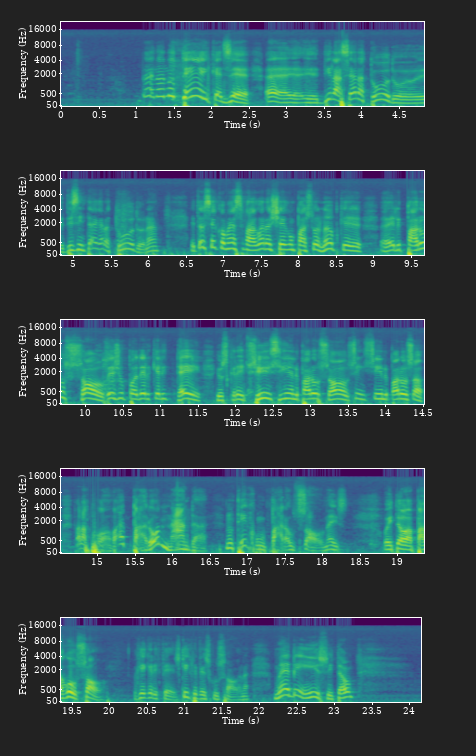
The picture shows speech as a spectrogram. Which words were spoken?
É, não, não tem, quer dizer, é, é, dilacera tudo, desintegra tudo, né? Então você começa a falar, agora chega um pastor, não, porque é, ele parou o sol, veja o poder que ele tem. E os crentes, sim, sim, ele parou o sol, sim, sim, ele parou o sol. Fala, pô, vai, parou nada. Não tem como parar o sol, não é isso? Ou então, apagou o sol. O que, que ele fez? O que, que ele fez com o sol? Né? Não é bem isso. Então,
